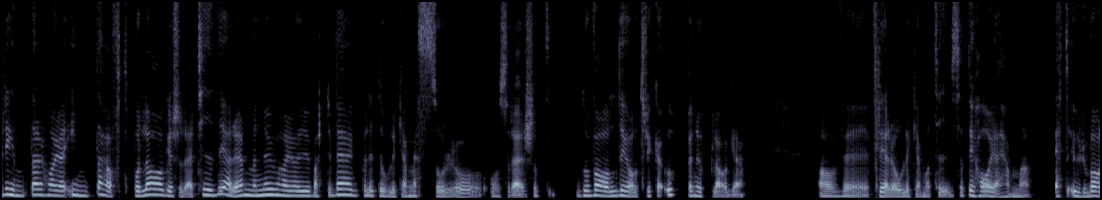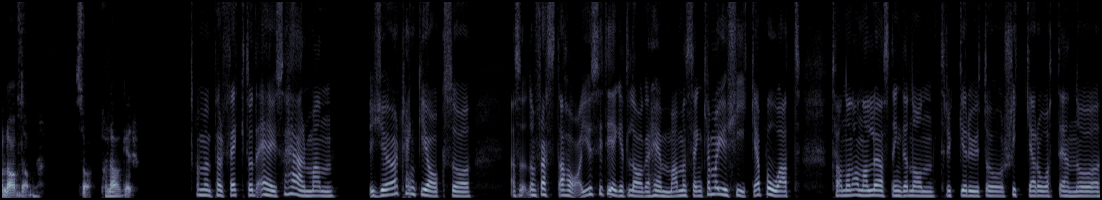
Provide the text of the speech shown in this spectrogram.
Printar har jag inte haft på lager sådär tidigare, men nu har jag ju varit iväg på lite olika mässor och, och sådär, så, så då valde jag att trycka upp en upplaga av eh, flera olika motiv, så det har jag hemma, ett urval av dem så, på lager. Ja, men perfekt, och det är ju så här man gör tänker jag också Alltså, de flesta har ju sitt eget lager hemma men sen kan man ju kika på att ta någon annan lösning där någon trycker ut och skickar åt en och,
